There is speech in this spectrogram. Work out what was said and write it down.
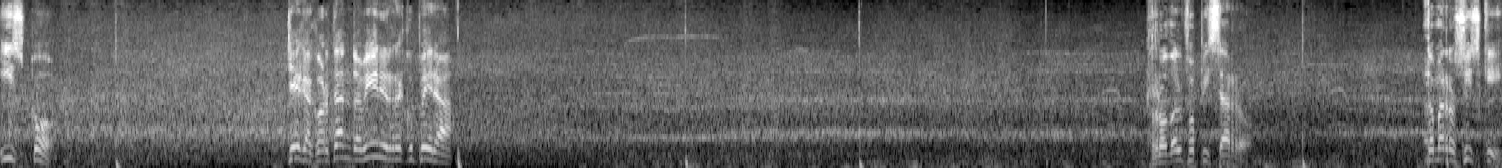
Isco. Llega cortando bien y recupera. Rodolfo Pizarro. Toma Rosiski.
